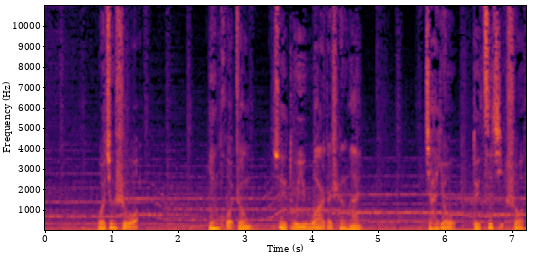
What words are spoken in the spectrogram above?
我就是我，烟火中最独一无二的尘埃。加油，对自己说。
